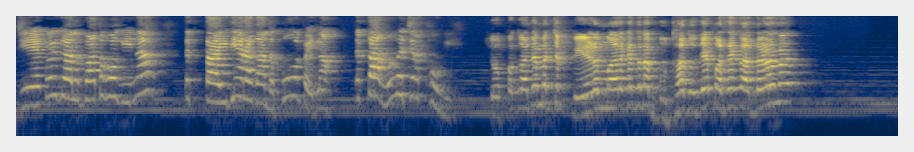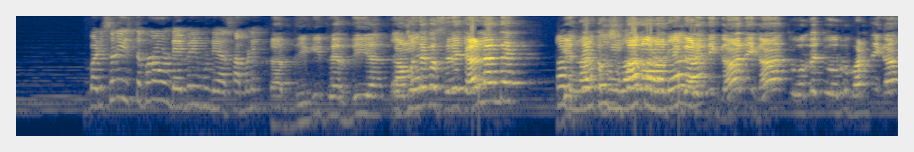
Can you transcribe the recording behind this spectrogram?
ਜੇ ਕੋਈ ਗੱਲਬਾਤ ਹੋ ਗਈ ਨਾ ਤੇ ਤਾਈ ਦੀਆਂ ਰਗਾਂ ਦਪੂਆਂ ਪਹਿਲਾਂ ਤੇ ਤੁਹਾਨੂੰ ਵਿੱਚ ਰੱਖੂਗੀ। ਚੁੱਪ ਕਰ ਜਾ ਮੈਂ ਚਪੇੜ ਮਾਰ ਕੇ ਤੇਰਾ ਬੂਥਾ ਦੂਜੇ ਪਾਸੇ ਕਰ ਦੇਣਾ ਨਾ ਬੜੀ ਸੋਹਣੀ ਇੱਜ਼ਤ ਬਣਾਉਣ ਡੇ ਮੇਰੀ ਮੁੰਡਿਆਂ ਸਾਹਮਣੇ। ਕਰਦੀ ਕੀ ਫਿਰਦੀ ਆ? ਕੰਮ ਤੇ ਕੋ ਸਿਰੇ ਚੜ ਲੈਂਦੇ? ਤੁਹਾਡੇ ਨਾਲ ਜਿੱਥੇ ਕੋਈ ਕਸੂਤਾ ਸਲਾਹ ਲਾਉਣਾ ਕਰਨ ਦੀ ਡਿਆ ਗਾੜੀ ਵਾ। ਦੀ ਗਾਂ ਦੀ ਗਾਂ ਚੋਰ ਦੇ ਚੋਰ ਨੂੰ ਫੜਦੀ ਗਾਂ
